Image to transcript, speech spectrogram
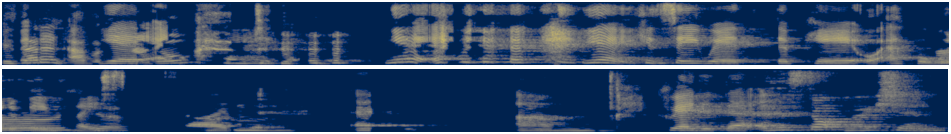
Is that an avocado? Yeah. yeah. yeah. You can see where the pear or apple would have been oh, placed yeah. inside. Mm. And um, created that. And the stop motion,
